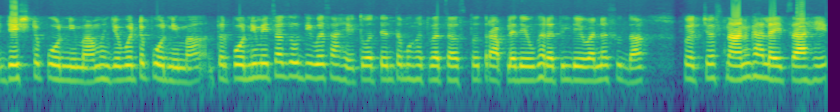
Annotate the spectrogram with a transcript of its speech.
ज्येष्ठ पौर्णिमा म्हणजे वटपौर्णिमा तर पौर्णिमेचा जो दिवस आहे तो अत्यंत महत्त्वाचा असतो. तर आपल्या देवघरातील देवांना सुद्धा स्वच्छ स्नान घालायचं आहे.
